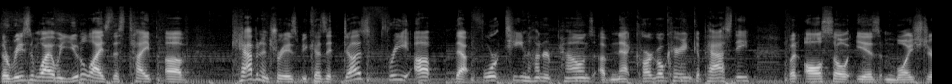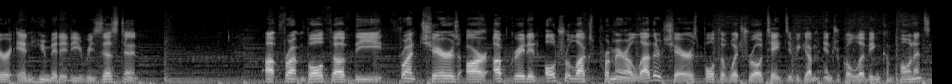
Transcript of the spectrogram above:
The reason why we utilize this type of cabinetry is because it does free up that 1,400 pounds of net cargo carrying capacity, but also is moisture and humidity resistant. Up front, both of the front chairs are upgraded Ultralux Primera leather chairs, both of which rotate to become integral living components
